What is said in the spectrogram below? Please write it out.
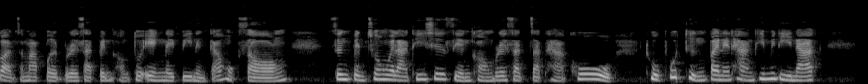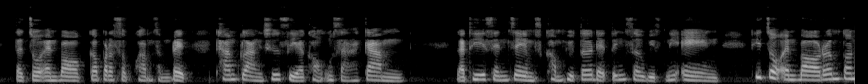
ก่อนจะมาเปิดบริษัทเป็นของตัวเองในปี 1962 ซึ่งเป็นช่วงเวลาที่ชื่อเสียงของบริษัทจัดหาคู่ ถูกพูดถึงไปในทางที่ไม่ดีนัก แต่โจแอนบอลก็ประสบความสำเร็จท่ามกลางชื่อเสียงของอุตสาหกรรม และที่ St. James Computer Dating Service นี่เอง ที่โจแอนบอลเริ่มต้น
